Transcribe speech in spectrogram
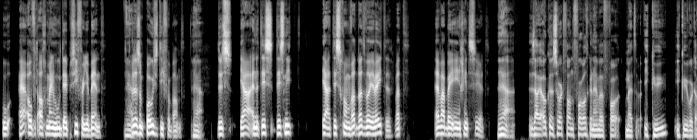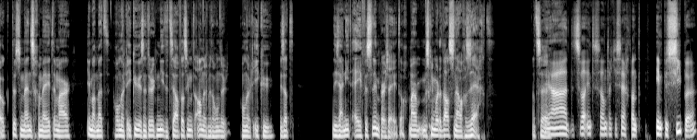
hoe, hè, over het algemeen hoe depressiever je bent. Ja. Dat is een positief verband. Ja. Dus ja, en het is, het is niet, ja, het is gewoon, wat, wat wil je weten? Wat, hè, waar ben je in geïnteresseerd? Ja. Zou je ook een soort van voorbeeld kunnen hebben voor, met IQ? IQ wordt ook tussen mensen gemeten, maar iemand met 100 IQ is natuurlijk niet hetzelfde als iemand anders met 100, 100 IQ. Is dat, die zijn niet even slim per se, toch? Maar misschien wordt het wel snel gezegd. Dat ze, Ja, het is wel interessant wat je zegt. Want in principe,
